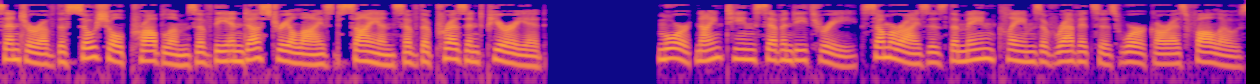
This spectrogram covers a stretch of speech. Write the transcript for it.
center of the social problems of the industrialized science of the present period. Moore 1973 summarizes the main claims of Ravetz's work are as follows.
